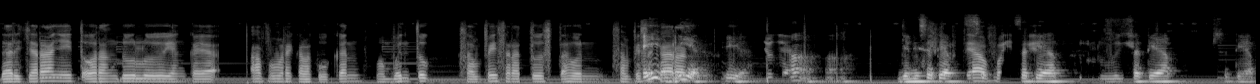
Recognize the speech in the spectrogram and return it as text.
dari caranya itu orang dulu yang kayak apa mereka lakukan membentuk sampai 100 tahun sampai Iya, sekarang iya, iya. juga Heeh, heeh. Jadi setiap setiap dulu begitu. setiap setiap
